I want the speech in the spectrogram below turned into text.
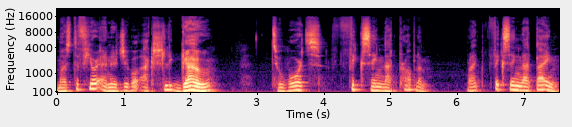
Most of your energy will actually go towards fixing that problem, right? Fixing that pain.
